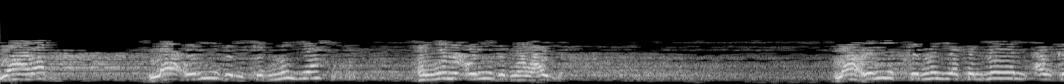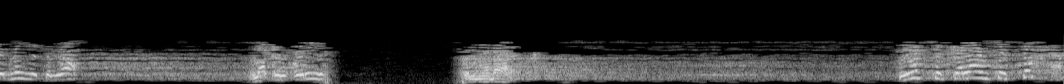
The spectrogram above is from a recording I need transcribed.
يا رب لا أريد الكمية إنما أريد النوعية. لا أريد كمية المال أو كمية الوقت لكن أريد المبارك. نفس الكلام في الصحة.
